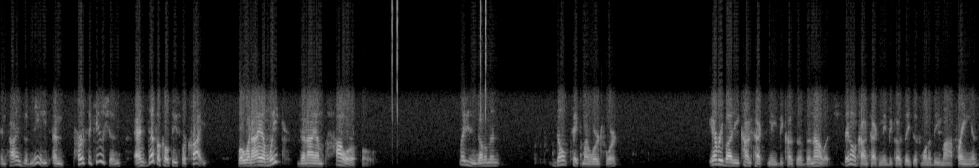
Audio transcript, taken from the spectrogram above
in times of need and persecutions and difficulties for Christ. For when I am weak, then I am powerful. Ladies and gentlemen, don't take my word for it. Everybody contacts me because of the knowledge. They don't contact me because they just want to be my friend.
